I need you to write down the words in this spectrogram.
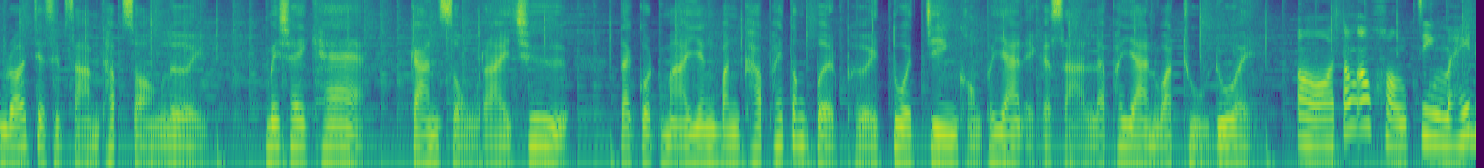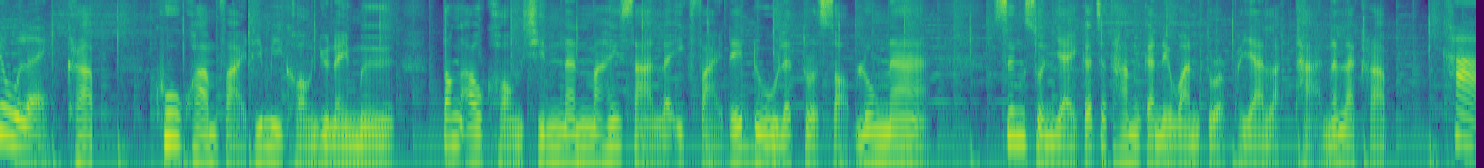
173ทับ2เลย ไม่ใช่แค่การส่งรายชื่อ แต่กฎหมายยังบังคับให้ต้องเปิดเผยตัวจริงของพยานเอกสารและพยานวัตถุด้วย อ๋อ ต้องเอาของจริงมาให้ดูเลย ครับ คู่ความฝ่ายที่มีของอยู่ในมือ ต้องเอาของชิ้นนั้นมาให้ศาลและอีกฝ่ายได้ดูและตรวจสอบล่วงหน้า ซึ่งส่วนใหญ่ก็จะทำกันในวันตรวจพยานหลักฐานนั่นแหละครับ ค่ะ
